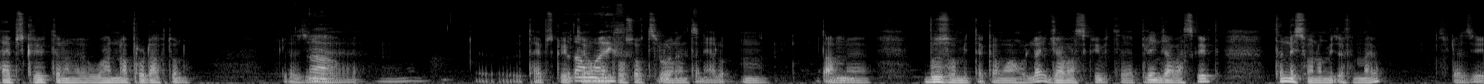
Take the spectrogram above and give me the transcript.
TypeScript ዋና product ኡ ነው። ስለዚህ TypeScript Microsoft ስለሆነ እንትን ያለው። በጣም ብዙ ሰው የሚጠቀመው አሁን ላይ JavaScript plain JavaScript ትንሽ ሰው ነው የሚጽፍ የማየው። ስለዚህ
